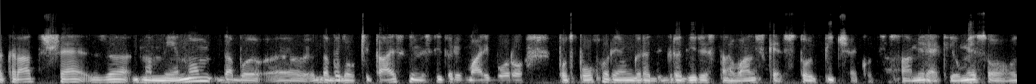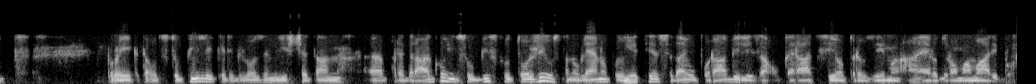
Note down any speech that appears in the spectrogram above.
takrat še z namenom, da, bo, da bodo kitajski investitorji v Mariboru pod pohorjem gradili stanovanske stolpiče, kot so sami rekli. Vmes so od projekta odstopili, ker je bilo zemljišče tam uh, predrago in so v bistvu to že ustanovljeno podjetje sedaj uporabili za operacijo prevzema aerodroma Maribor.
